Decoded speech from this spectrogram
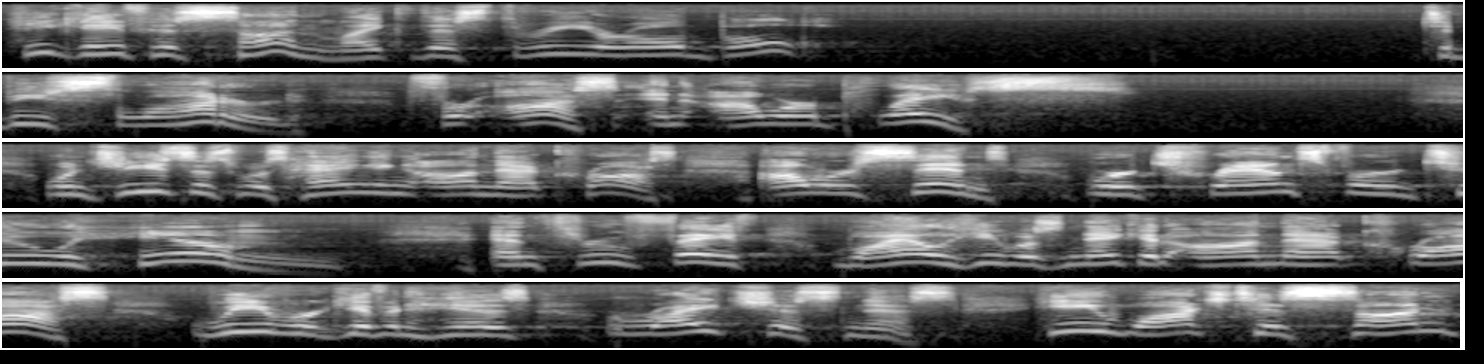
He gave his son, like this three year old bull, to be slaughtered for us in our place. When Jesus was hanging on that cross, our sins were transferred to him and through faith, while he was naked on that cross, we were given his righteousness. He watched his son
